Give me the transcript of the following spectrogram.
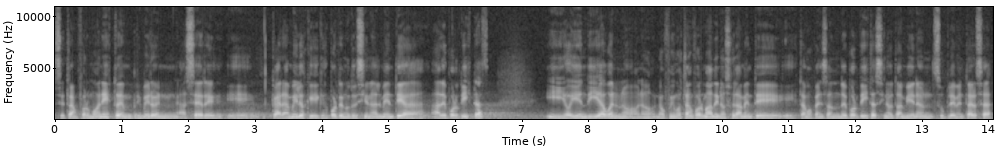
se transformó en esto, en primero en hacer eh, caramelos que, aporten nutricionalmente a, deportistas. Y hoy en día, bueno, no, no- nos fuimos transformando y no solamente eh, estamos pensando en deportistas, sino también en suplementar. O sea,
